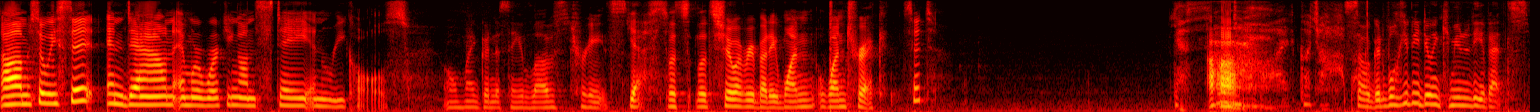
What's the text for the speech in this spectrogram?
Um, so we sit and down and we're working on stay and recalls. Oh my goodness, and he loves treats. Yes. Let's let's show everybody one one trick. Sit. Yes. Ah. Good. Good job. So good. Will he be doing community events?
